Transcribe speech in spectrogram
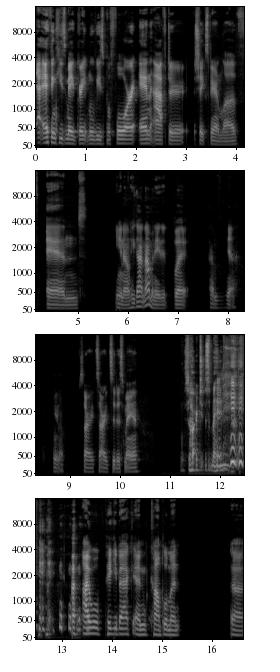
I I think he's made great movies before and after Shakespeare in Love, and you know, he got nominated. But um, yeah, you know, sorry, sorry to this man. Sorry to this man. I will piggyback and compliment uh,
